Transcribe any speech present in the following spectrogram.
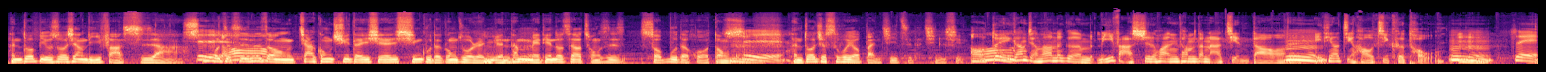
很多比如说像理发师啊，是或者是那种加工区的一些辛苦的工作人员，嗯、他们每天都是要从事手部的活动的，是很多就是会有板机子的情形。哦，对，你刚刚讲到那个理发师的话，因为他们都拿剪刀，对，一天要剪好几颗头。嗯，对，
